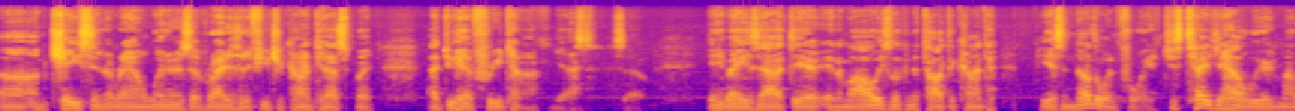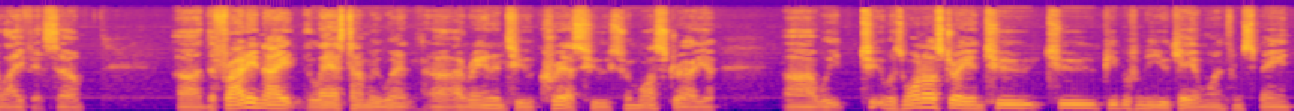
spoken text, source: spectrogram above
Uh, I'm chasing around winners of Writers of the Future contest, but I do have free time. Yes, so anybody anybody's out there, and I'm always looking to talk to content. Here's another one for you. Just tells you how weird my life is. So uh, the Friday night, the last time we went, uh, I ran into Chris, who's from Australia. Uh, we two, it was one Australian, two two people from the UK, and one from Spain.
